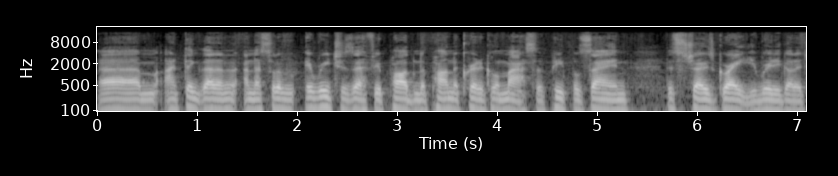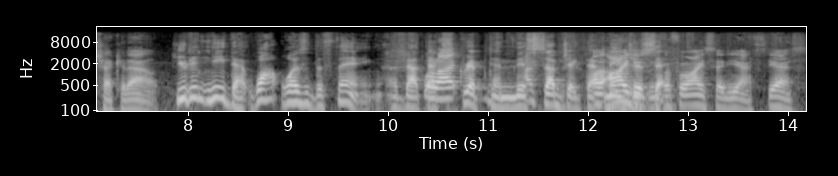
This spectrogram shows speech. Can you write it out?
Um, I think that, and, and that sort of it reaches, if you pardon the pun, a critical mass of people saying this show's great. You really got to check it out. You didn't need that. What was the thing about Well, that I- script and this I- subject that Oh, made I you didn't say? before I said yes. Yes.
